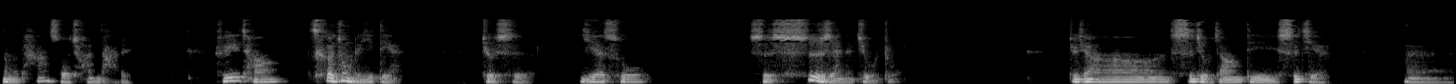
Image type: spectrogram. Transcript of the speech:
那么他所传达的非常侧重的一点，就是耶稣是世人的救主。就像十九章第十节，嗯。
